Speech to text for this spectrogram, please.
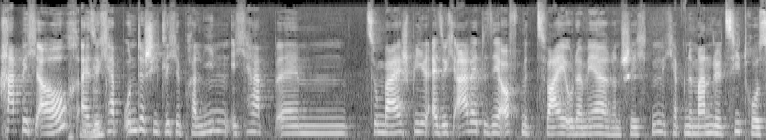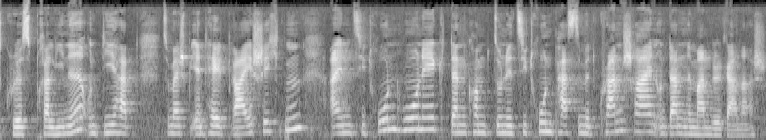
Hab ich auch. Also Mhm. ich habe unterschiedliche Pralinen. Ich habe ähm, zum Beispiel, also ich arbeite sehr oft mit zwei oder mehreren Schichten. Ich habe eine Mandel-Citrus-Crisp-Praline und die hat zum Beispiel enthält drei Schichten. Einen Zitronenhonig, dann kommt so eine Zitronenpaste mit Crunch rein und dann eine Mandelganache.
